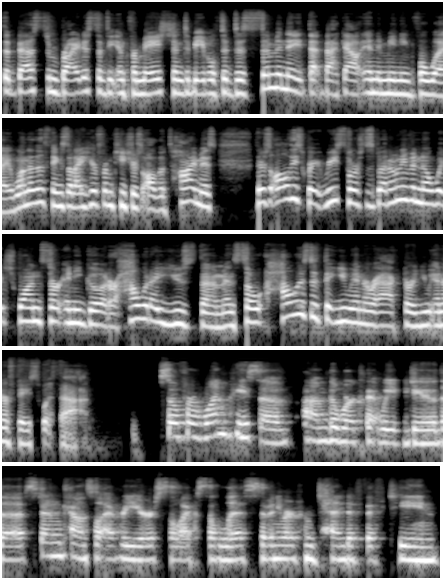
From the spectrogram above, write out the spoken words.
the best and brightest of the information to be able to disseminate that back out in a meaningful way. One of the things that I hear from teachers all the time is there's all these great resources, but I don't even know which ones are any good or how would I use them. And so, how is it that you interact or you interface with that? So, for one piece of um, the work that we do, the STEM Council every year selects a list of anywhere from 10 to 15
